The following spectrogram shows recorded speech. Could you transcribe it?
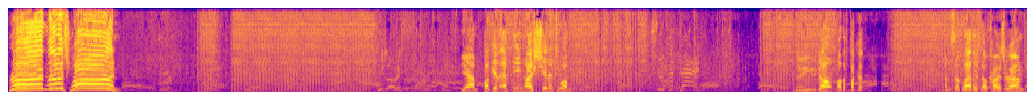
Run, Willis, run! Yeah, I'm fucking emptying my shit into him. No, you don't, motherfucker. I'm so glad there's no cars around.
